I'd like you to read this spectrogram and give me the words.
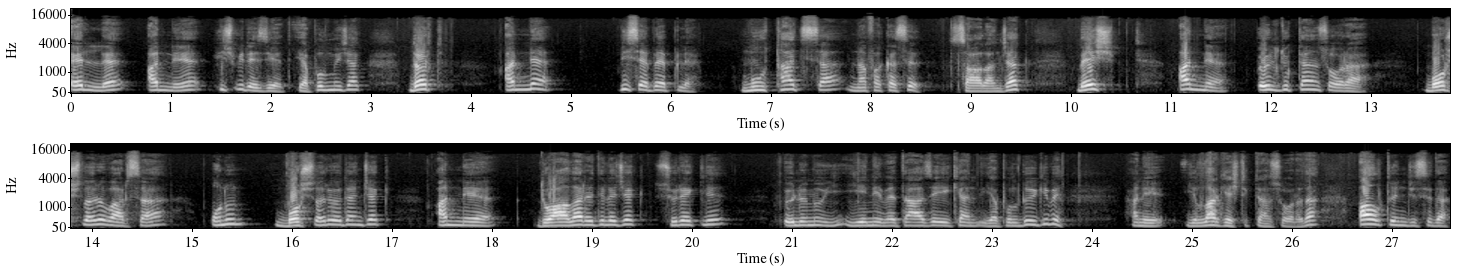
elle anneye hiçbir eziyet yapılmayacak. Dört, anne bir sebeple muhtaçsa nafakası sağlanacak. Beş, anne öldükten sonra borçları varsa onun borçları ödenecek. Anneye dualar edilecek sürekli. Ölümü yeni ve taze iken yapıldığı gibi hani yıllar geçtikten sonra da altıncısı da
